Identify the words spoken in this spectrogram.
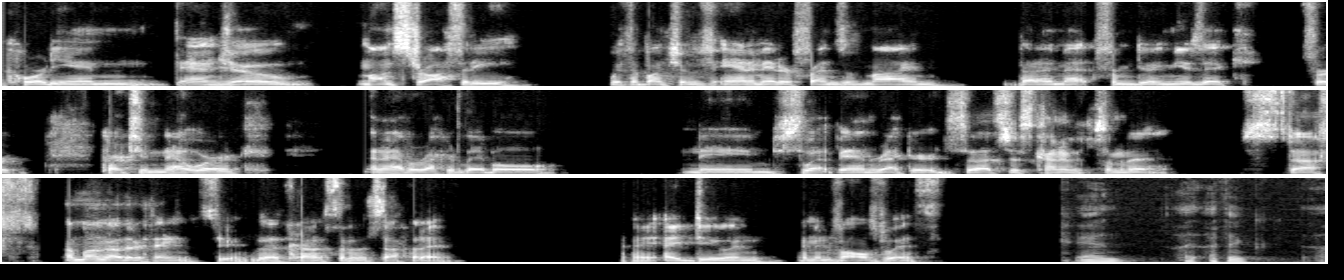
accordion banjo monstrosity with a bunch of animator friends of mine that I met from doing music for Cartoon Network and I have a record label named Sweatband Records. So that's just kind of some of the stuff, among other things too. That's kind of some of the stuff that I I, I do and am involved with. And I, I think uh,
